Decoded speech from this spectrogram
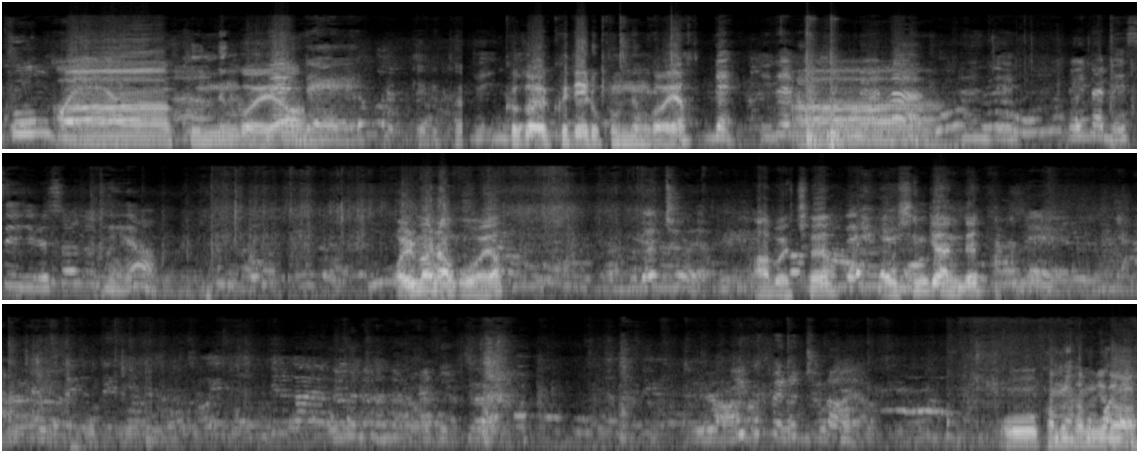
구운 거예요. 아, 굽는 거예요? 네, 그걸 그대로 굽는 거예요? 네. 네, 이대로 아. 보면은 이제 여기다 메시지를 써도 돼요. 얼마나 구워요? 몇 초요? 아, 몇 초요? 네. 오, 신기한데? 네. 일곱 배로 줄어요. 오, 감사합니다.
